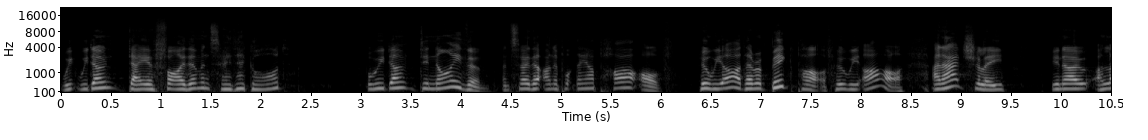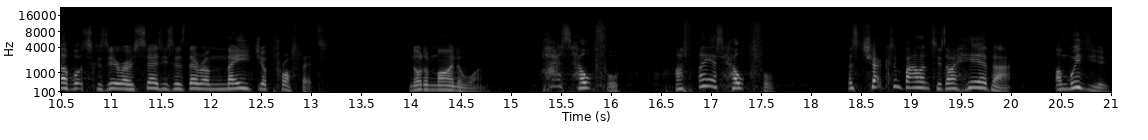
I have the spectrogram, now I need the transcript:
We, we don't deify them and say they're God, but we don't deny them and say they're unimportant. They are part of who we are. They're a big part of who we are. And actually, you know, I love what Scazzero says. He says they're a major prophet, not a minor one. Oh, that's helpful. I think it's helpful. There's checks and balances. I hear that. I'm with you.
